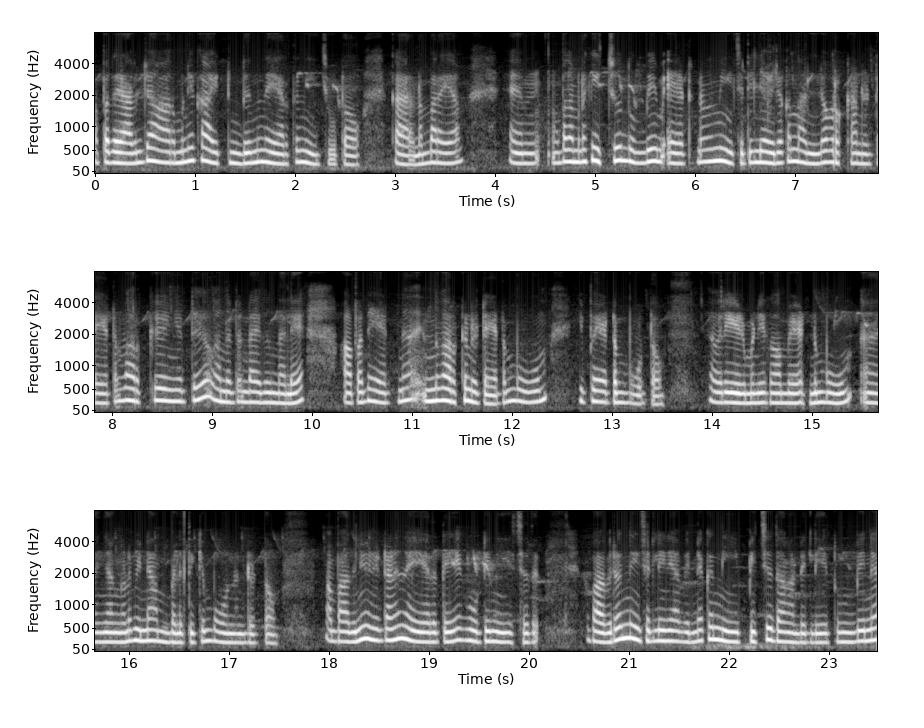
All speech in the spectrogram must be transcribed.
അപ്പോൾ അത് രാവിലെ ഒരു ആറ് മണിയൊക്കെ ആയിട്ടുണ്ട് എന്ന് നേരത്തെ നീച്ചു കേട്ടോ. കാരണം പറയാം അപ്പോൾ നമ്മുടെ കിച്ചും തുമ്പിയും ഏട്ടനും നീച്ചിട്ടില്ല. അവരൊക്കെ നല്ല ഉറക്കാണ് കേട്ടോ. ഏട്ടൻ വർക്ക് കഴിഞ്ഞിട്ട് വന്നിട്ടുണ്ടായിരുന്നു ഇന്നലെ. അപ്പോൾ അത് ഏട്ടന് ഇന്ന് വർക്കുണ്ട് കേട്ടോ. ഏട്ടൻ പോവും ഇപ്പോൾ ഏട്ടൻ പോകും കേട്ടോ. ഒരു ഏഴ് മണിയൊക്കെ ആകുമ്പോൾ ഏട്ടനും പോവും. ഞങ്ങൾ പിന്നെ അമ്പലത്തേക്കും പോകുന്നുണ്ട് കേട്ടോ. അപ്പോൾ അതിന് വേണ്ടിയിട്ടാണ് നേരത്തെ കൂട്ടി നീച്ചത്. അപ്പോൾ അവരൊന്നും നീച്ചിട്ടില്ല. ഇനി അവരിനൊക്കെ നീപ്പിച്ച് ഇതാ കണ്ടില്ലേ തുമ്പിനെ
